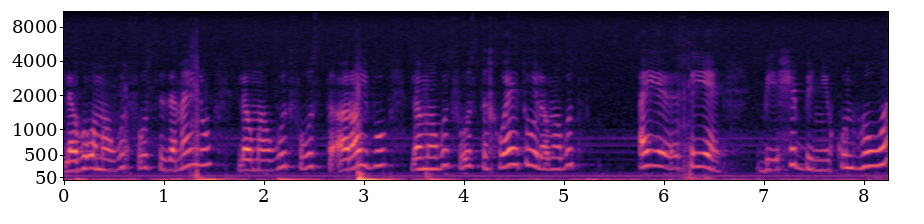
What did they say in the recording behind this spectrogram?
لو هو موجود في وسط زمايله لو موجود في وسط قرايبه لو موجود في وسط اخواته لو موجود أي سيان بيحب إن يكون هو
